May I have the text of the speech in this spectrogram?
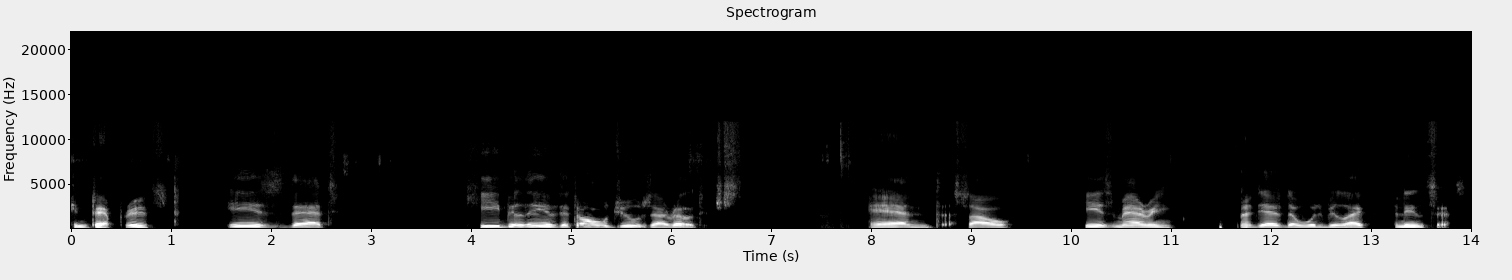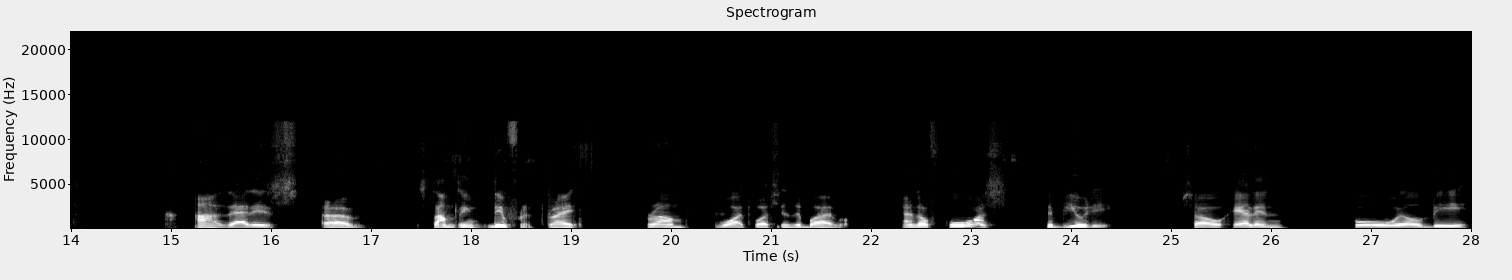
interprets is that he believed that all Jews are relatives. And so his marrying Nadezhda would be like an incest. Uh, that is um, something different, right, from what was in the Bible. And of course, the beauty. So Helen, who will be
